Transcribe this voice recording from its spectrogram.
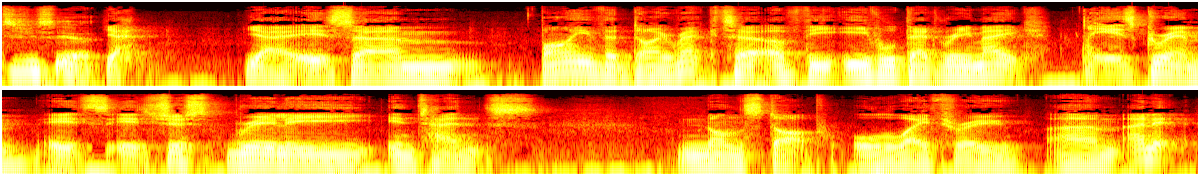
Did you see it? Yeah, yeah. It's um by the director of the Evil Dead remake. It's grim. It's it's just really intense, non-stop all the way through. Um, and it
